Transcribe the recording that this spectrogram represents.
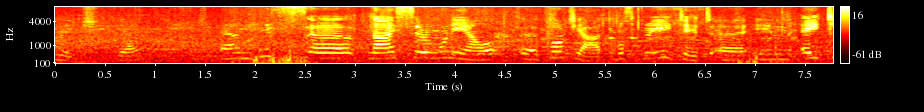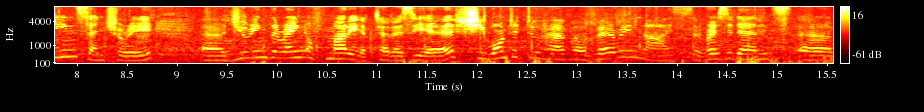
bridge. Yeah. And this uh, nice ceremonial uh, courtyard was created uh, in 18th century uh, during the reign of Maria Theresia. She wanted to have a very nice residence, uh,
